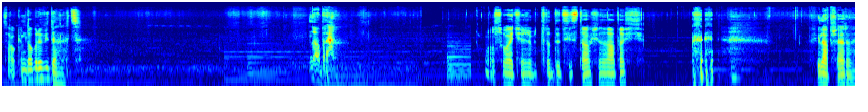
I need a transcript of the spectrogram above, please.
całkiem dobry widelec. Dobra. No słuchajcie, żeby tradycji stało się zadość. Chwila przerwy.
